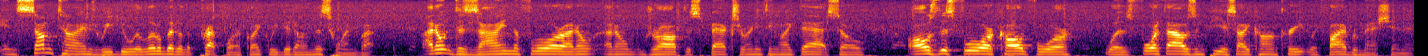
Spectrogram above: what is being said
and sometimes we do a little bit of the prep work like we did on this one but I don't design the floor. I don't I don't draw up the specs or anything like that. So all this floor called for was 4,000 psi concrete with fiber mesh in it.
